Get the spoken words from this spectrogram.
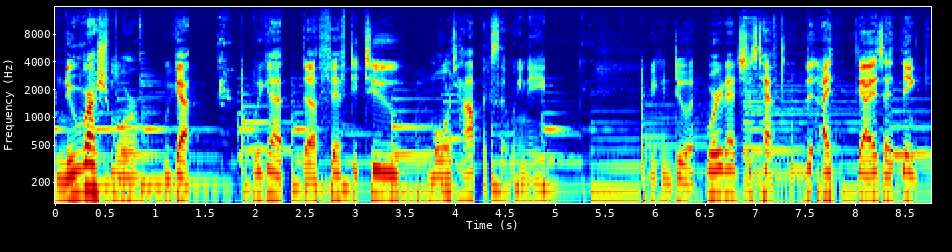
new Rushmore. We got we got uh, 52 more topics that we need. We can do it. We're gonna just have to, I guys. I think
